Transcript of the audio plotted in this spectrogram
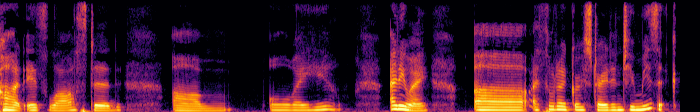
but it's lasted um, all the way here. Anyway, uh, I thought I'd go straight into music.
